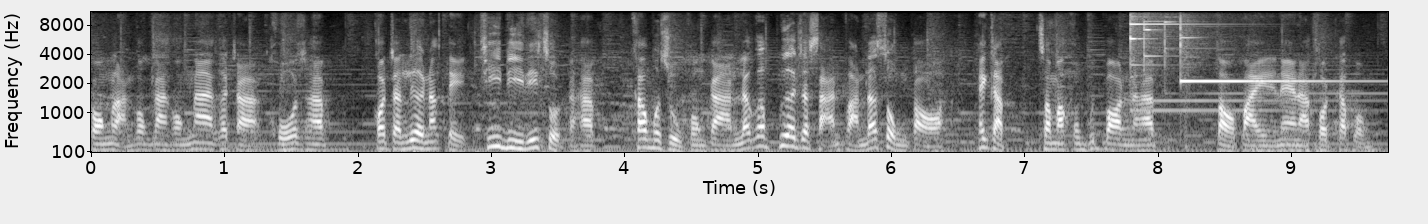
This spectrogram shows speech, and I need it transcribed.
กองหลังกองกลางกองหน้าก็จะโค้ชครับก็จะเลือกนักเตะที่ดีที่สุดนะครับเข้ามาสู่โครงการ แล้วก็เพื่อจะสานฝันและส่งต่อให้กับสมาคมฟุตบอลนะครับ ต่อไปในอนาคตครับผม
